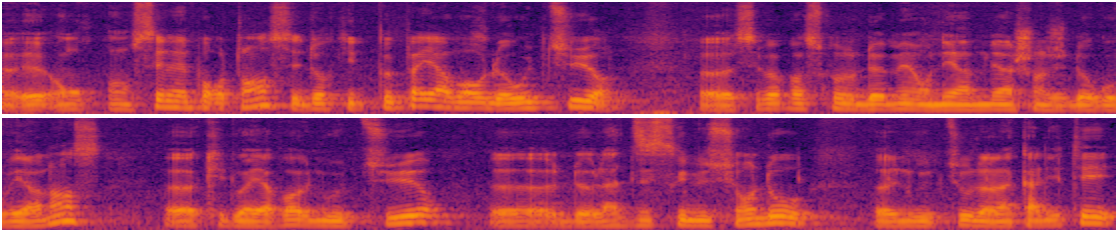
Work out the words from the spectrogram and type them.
Euh, on, sait l'importance et donc il ne peut pas y avoir de rupture. c'est pas parce que demain on est amené à changer de gouvernance qu'il doit y avoir une rupture de la distribution d'eau, une rupture de la qualité.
